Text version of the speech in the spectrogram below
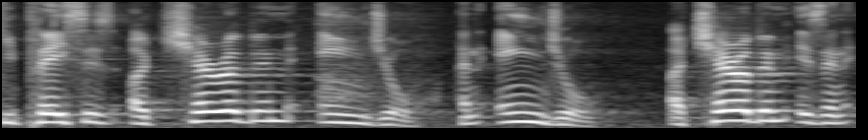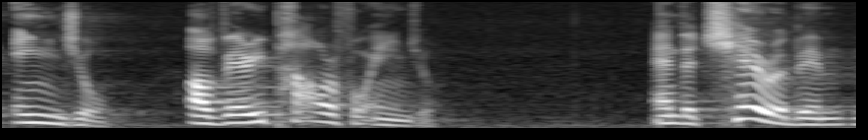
He places a cherubim angel, an angel. A cherubim is an angel, a very powerful angel. And the cherubim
